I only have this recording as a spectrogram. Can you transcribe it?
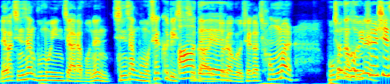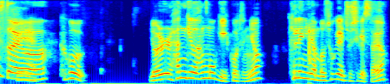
내가 진상 부모인지 알아보는 진상 부모 체크리스트가 아, 네. 있더라고요. 제가 정말 보고 저도 거기 표시했어요. 그거 11개 항목이 있거든요. 켈리님이 한번 소개해 주시겠어요?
